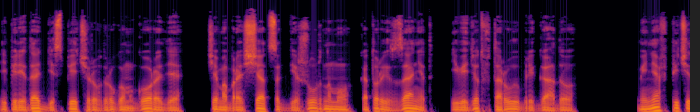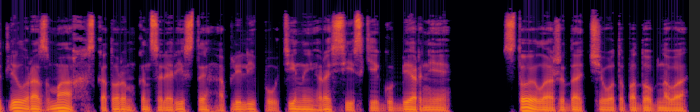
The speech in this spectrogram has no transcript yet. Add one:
и передать диспетчеру в другом городе, чем обращаться к дежурному, который занят и ведет вторую бригаду. Меня впечатлил размах, с которым канцеляристы оплели паутиной российские губернии. Стоило ожидать чего-то подобного,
